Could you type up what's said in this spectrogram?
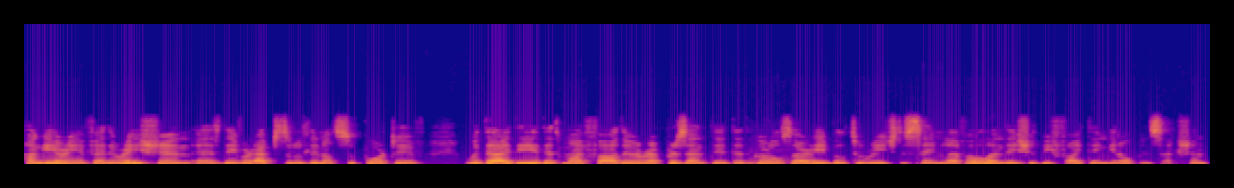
Hungarian Federation, as they were absolutely not supportive with the idea that my father represented that girls are able to reach the same level and they should be fighting in open section.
